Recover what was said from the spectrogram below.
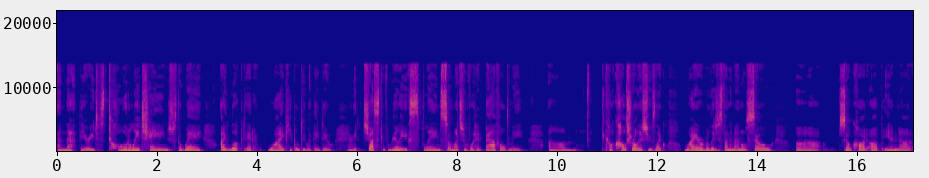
And that theory just totally changed the way I looked at why people do what they do. Hmm. It just really explained so much of what had baffled me. Um, cultural issues like why are religious fundamentals so uh, so caught up in uh,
